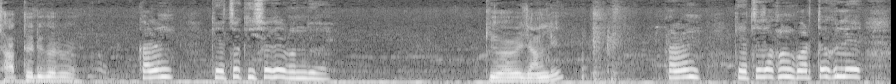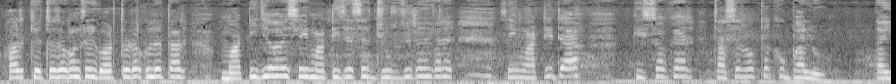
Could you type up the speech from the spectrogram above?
সার তৈরি করবে? কারণ কেঁচো কৃষকের বন্ধু হয়। কীভাবে জানলি? কারণ কেঁচো যখন গর্ত খুলে আর কেঁচো যখন সেই গর্তটা খুলে তার মাটি যে হয় সেই মাটি যে সে ঝুরঝুরে করে সেই মাটিটা কৃষকের চাষের পক্ষে খুব ভালো। তাই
